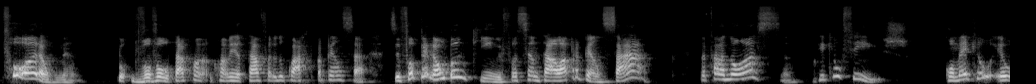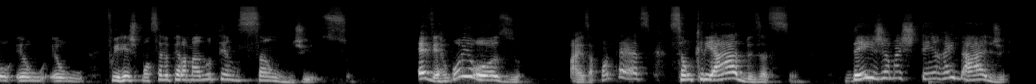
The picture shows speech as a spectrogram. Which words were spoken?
foram, né? Vou voltar com a, com a metáfora do quarto para pensar. Se for pegar um banquinho e for sentar lá para pensar, vai falar: nossa, o que, que eu fiz? Como é que eu, eu, eu, eu fui responsável pela manutenção disso? É vergonhoso, mas acontece. São criados assim, desde a mais tenra idade.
